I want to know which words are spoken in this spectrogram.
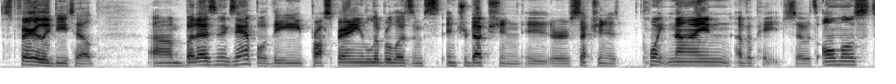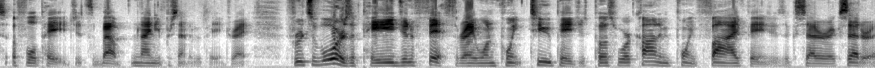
it's fairly detailed. Um, but as an example, the prosperity and liberalism introduction is, or section is 0.9 of a page, so it's almost a full page. It's about 90% of a page, right? Fruits of War is a page and a fifth, right? 1.2 pages. Post-war economy, 0.5 pages, etc., etc.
